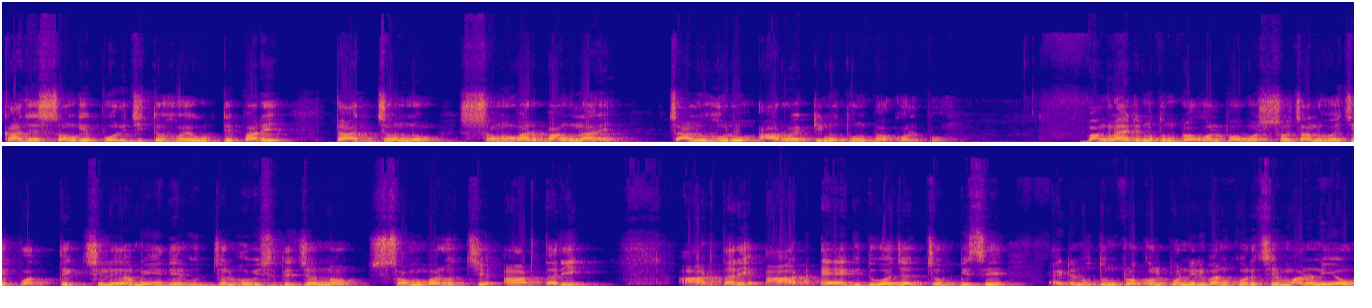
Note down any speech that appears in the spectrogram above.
কাজের সঙ্গে পরিচিত হয়ে উঠতে পারে, তার জন্য সোমবার বাংলায় চালু হলো আরও একটি নতুন প্রকল্প। বাংলায় একটা নতুন প্রকল্প অবশ্য চালু হয়েছে প্রত্যেক ছেলে মেয়েদের উজ্জ্বল ভবিষ্যতের জন্য। সোমবার হচ্ছে আট তারিখ। আট তারিখ আট এক দু হাজার চব্বিশে একটা নতুন প্রকল্প নির্মাণ করেছে মাননীয়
